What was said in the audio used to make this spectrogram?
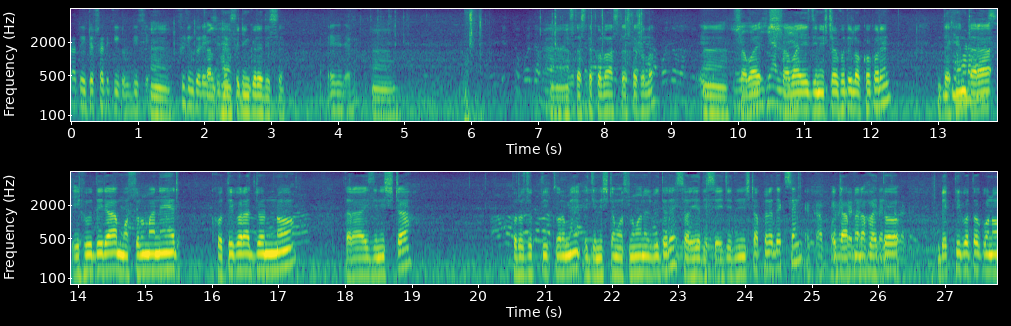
সাথে ওইটার সাথে কি করে দিছে? ফিটিং করে দিছে হ্যাঁ ফিটিং করে দিছে। এই যে দেখেন হ্যাঁ আস্তে আস্তে খোলো আস্তে আস্তে খোলো। হ্যাঁ, সবাই সবাই এই জিনিসটার প্রতি লক্ষ্য করেন। দেখেন তারা ইহুদিরা মুসলমানের ক্ষতি করার জন্য তারা এই জিনিসটা প্রযুক্তিক্রমে এই জিনিসটা মুসলমানের ভিতরে ছড়িয়ে দিছে। এই যে জিনিসটা আপনারা দেখছেন এটা আপনারা হয়তো ব্যক্তিগত কোনো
